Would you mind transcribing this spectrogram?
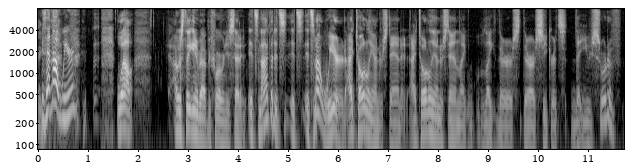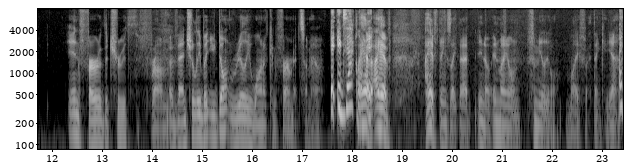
Is that not weird? Well, I was thinking about it before when you said it. It's not that it's it's it's not weird. I totally understand it. I totally understand like like there's there are secrets that you sort of infer the truth from eventually, but you don't really want to confirm it somehow. Exactly. I have It- I have I have things like that, you know, in my own familial life, I think. Yeah. I,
